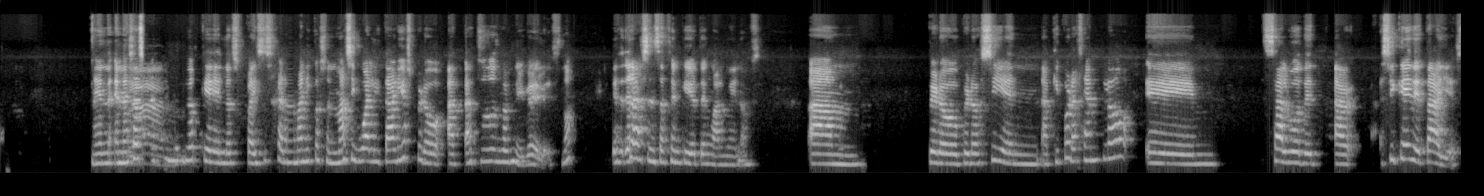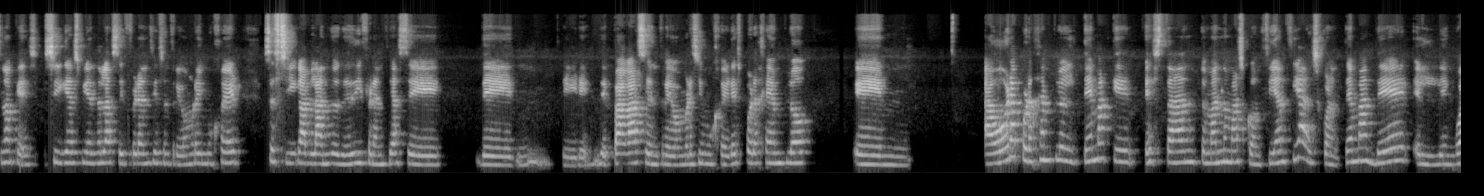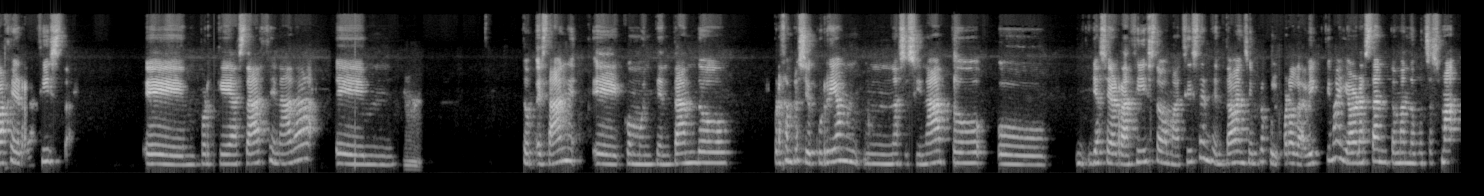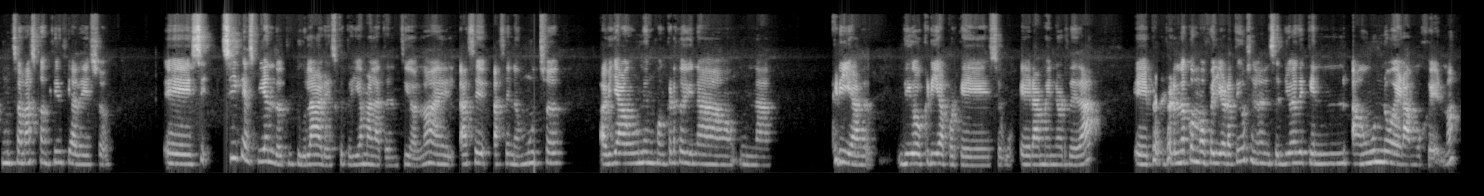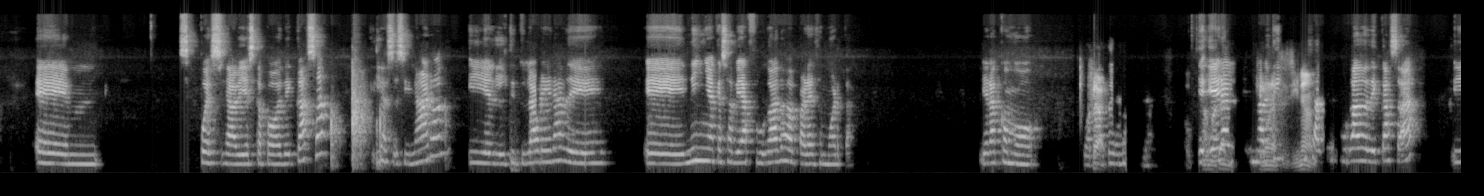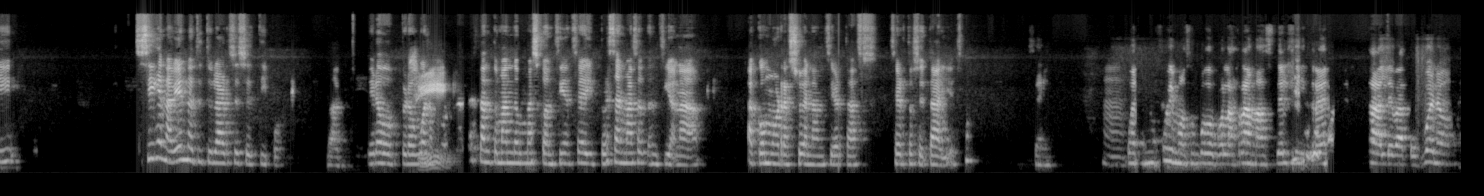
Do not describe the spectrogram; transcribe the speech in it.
En, en ese aspecto yo creo que los países germánicos son más igualitarios, pero a, todos los niveles, ¿no? Es la sensación que yo tengo al menos. Pero, pero sí, en, aquí, por ejemplo, em, salvo de... sí que hay detalles, ¿no? Que sigues viendo las diferencias entre hombre y mujer, se sigue hablando de diferencias de, de, pagas entre hombres y mujeres, por ejemplo. Em, Ahora, por ejemplo, el tema que están tomando más conciencia es con el tema del lenguaje racista, eh, porque hasta hace nada eh, estaban eh, como intentando, por ejemplo, si ocurría un, asesinato o ya sea racista o machista, intentaban siempre culpar a la víctima y ahora están tomando muchas mucha más conciencia de eso eh, sigues viendo titulares que te llaman la atención, ¿no? Hace, hace no mucho había uno en concreto y una, una cría, digo cría porque era menor de edad, eh, pero, no como peyorativo, sino en el sentido de que aún no era mujer, ¿no? Em, pues se había escapado de casa y asesinaron y el titular era de eh, niña que se había fugado aparece muerta. Y era como, era Martín se ha jugado de casa y siguen habiendo titulares de ese tipo. Pero, pero bueno, están tomando más conciencia y prestan más atención a, cómo resuenan ciertas, ciertos detalles. ¿no? Sí. Mm. Bueno, nos fuimos un poco por las ramas. del traenos al debate. Bueno,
